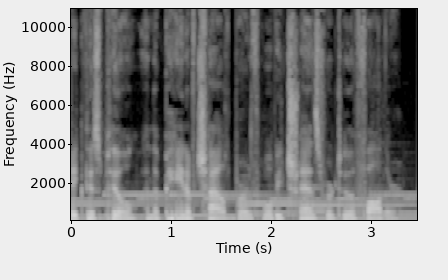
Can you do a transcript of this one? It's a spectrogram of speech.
take this pill, and the pain of childbirth will be transferred to the father.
